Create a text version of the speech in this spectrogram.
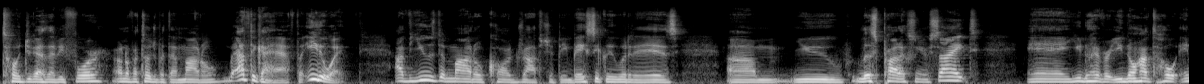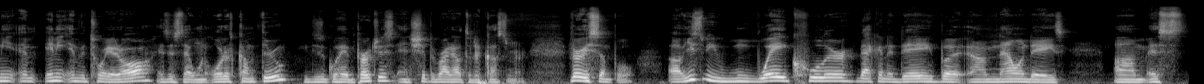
told you guys that before. I don't know if I told you about that model, but I think I have. But either way, I've used a model called drop shipping. Basically, what it is, um, you list products on your site and you don't have you don't have to hold any any inventory at all. It's just that when orders come through, you just go ahead and purchase and ship it right out to the customer. Very simple. Uh, used to be way cooler back in the day, but um, nowadays um, it's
